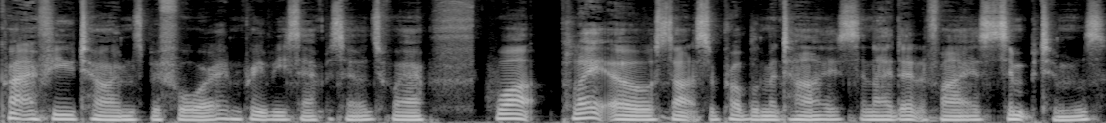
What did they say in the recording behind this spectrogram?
quite a few times before in previous episodes, where what Plato starts to problematize and identify as symptoms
